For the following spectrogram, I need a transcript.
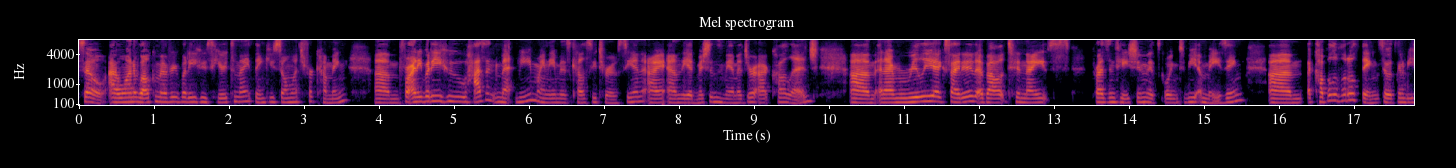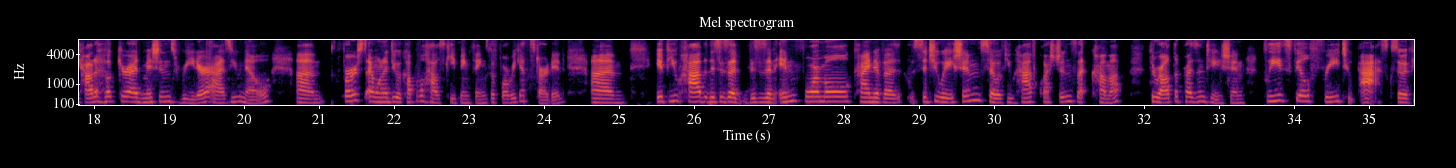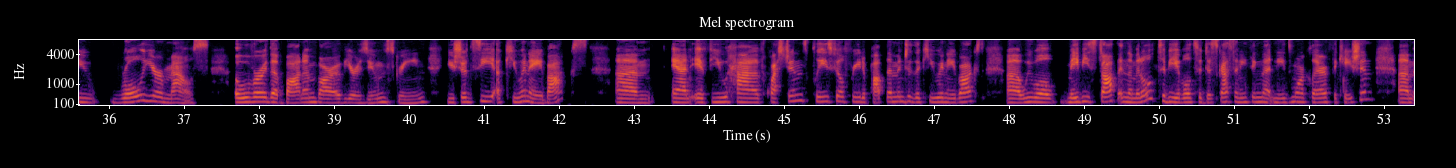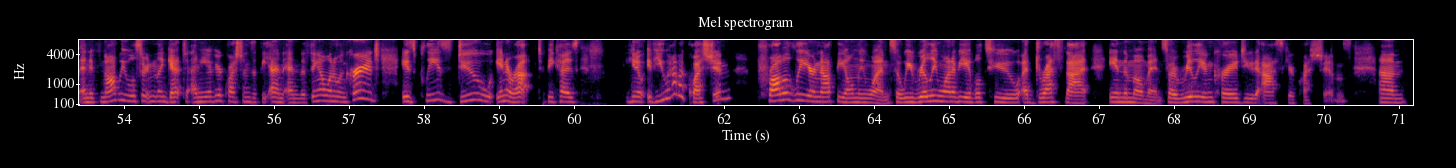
So, I want to welcome everybody who's here tonight. Thank you so much for coming. Um, for anybody who hasn't met me, my name is Kelsey Tarosian. I am the admissions manager at College, um, and I'm really excited about tonight's presentation. It's going to be amazing. Um, a couple of little things. So it's going to be how to hook your admissions reader, as you know. Um, first, I want to do a couple housekeeping things before we get started. Um, if you have this is a this is an informal kind of a situation. So if you have questions that come up throughout the presentation, please feel free to ask. So if you roll your mouse over the bottom bar of your Zoom screen, you should see a Q&A box. Um, and if you have questions, please feel free to pop them into the Q&A box. Uh, we will maybe stop in the middle to be able to discuss anything that needs more clarification. Um, and if not, we will certainly get to any of your questions at the end. And the thing I want to encourage is please do interrupt because, you know, if you have a question, probably you're not the only one. So we really want to be able to address that in the moment. So I really encourage you to ask your questions. Um,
